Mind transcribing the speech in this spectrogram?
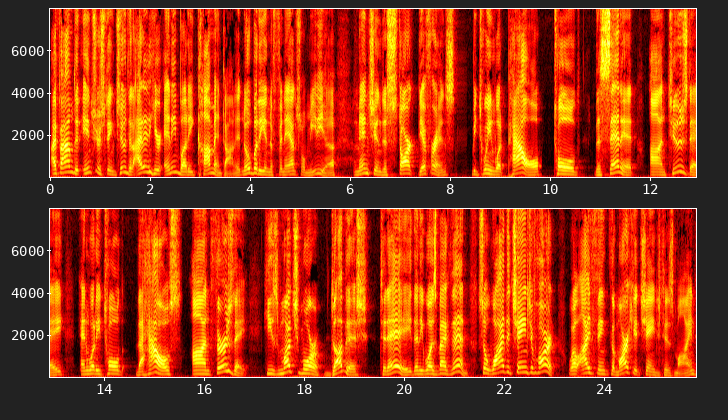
I found it interesting, too, that I didn't hear anybody comment on it. Nobody in the financial media mentioned a stark difference between what Powell told the Senate on Tuesday and what he told the House on Thursday. He's much more dovish today than he was back then. So, why the change of heart? Well, I think the market changed his mind,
